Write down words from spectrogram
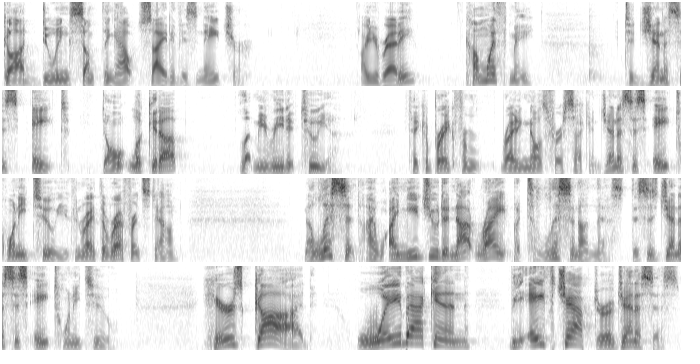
God doing something outside of his nature. Are you ready? Come with me to Genesis 8. Don't look it up. Let me read it to you. Take a break from writing notes for a second. Genesis 8:22. You can write the reference down. Now listen, I, I need you to not write, but to listen on this. This is Genesis 8:22. Here's God way back in the eighth chapter of Genesis.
